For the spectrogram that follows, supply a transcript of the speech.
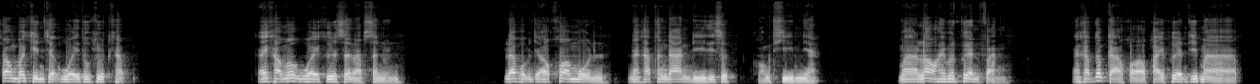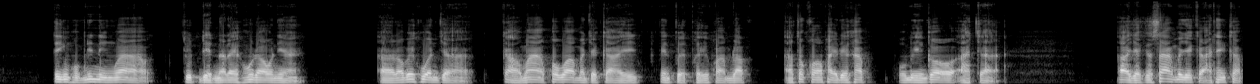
ช่องพักกินจะอวยทุกชุดครับไอ้คำว่าอวยคือสนับสนุน แล้วผมจะเอาข้อมูลนะครับ ทางด้านดีที่สุดของทีมเนี่ย มาเล่าให้เพื่อนๆฟัง นะครับ ต้องกล่าวขออภัยเพื่อนที่มาติงผมนิดนึงว่าจุดเด่นอะไรของเราเนี่ยเราไม่ควรจะกล่าวมาก เพราะว่ามันจะกลายเป็นเปิดเผยความลับอาต้องขออภัยด้วยครับ ผมเองก็อาจจะอาอยากจะสร้างบรรยากาศให้กับ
